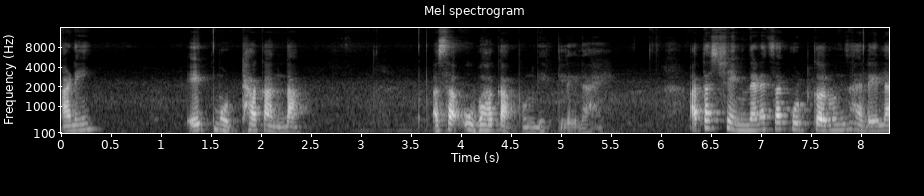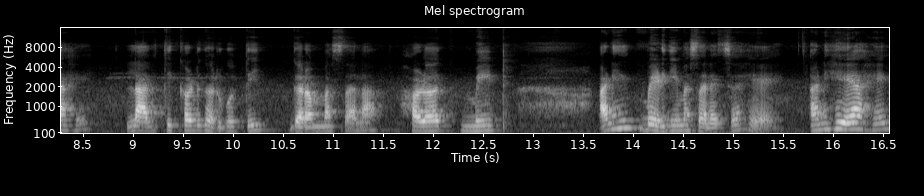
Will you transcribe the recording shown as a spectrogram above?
आणि एक मोठा कांदा असा उभा कापून घेतलेला आहे. आता शेंगदाण्याचा कूट करून झालेला आहे. लाल तिखट घरगुती गरम मसाला हळद मीठ आणि बेडगी मसाल्याचं हे आहे. आणि हे आहे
